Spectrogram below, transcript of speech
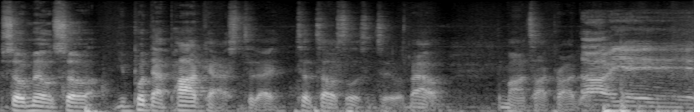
so Mills, so you put that podcast today to tell us to listen to about the Montauk Project. Oh, yeah, yeah, yeah, yeah,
